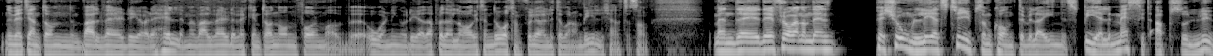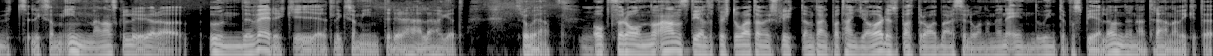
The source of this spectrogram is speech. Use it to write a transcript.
Nu vet jag inte om Valverde gör det heller, men Valverde verkar inte ha någon form av eh, ordning och reda på det där laget ändå, som får göra lite vad de vill känns det som. Men det, det är frågan om det är en personlighetstyp som Conte vill ha in, spelmässigt absolut liksom in, men han skulle göra underverk i ett liksom Inter i det här läget. Tror jag. Och för honom, hans del så förstår jag att han vill flytta med tanke på att han gör det så pass bra i Barcelona men ändå inte får spela under den här tränaren vilket är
